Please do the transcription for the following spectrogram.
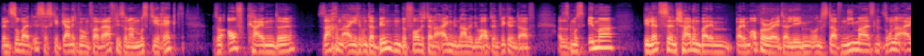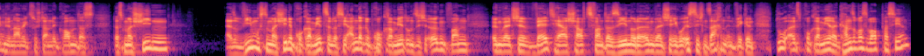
wenn es soweit ist, das geht gar nicht mehr um verwerflich, sondern man muss direkt so aufkeimende Sachen eigentlich unterbinden, bevor sich deine Eigendynamik überhaupt entwickeln darf. Also es muss immer die letzte Entscheidung bei dem, bei dem Operator liegen und es darf niemals so eine Eigendynamik zustande kommen, dass, dass Maschinen also wie muss eine Maschine programmiert sein, dass sie andere programmiert und sich irgendwann irgendwelche Weltherrschaftsfantasien oder irgendwelche egoistischen Sachen entwickeln? Du als Programmierer, kann sowas überhaupt passieren?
